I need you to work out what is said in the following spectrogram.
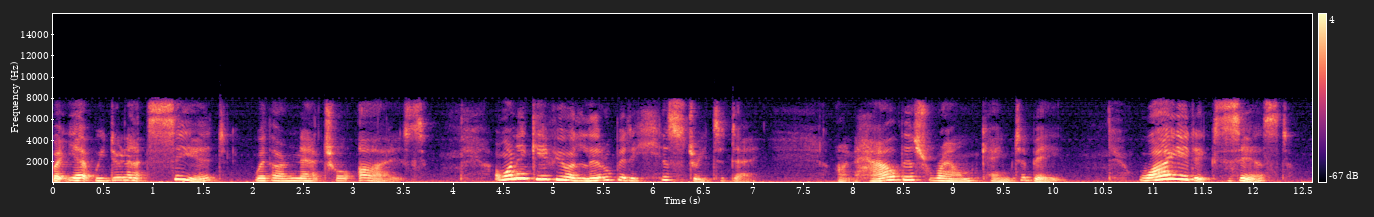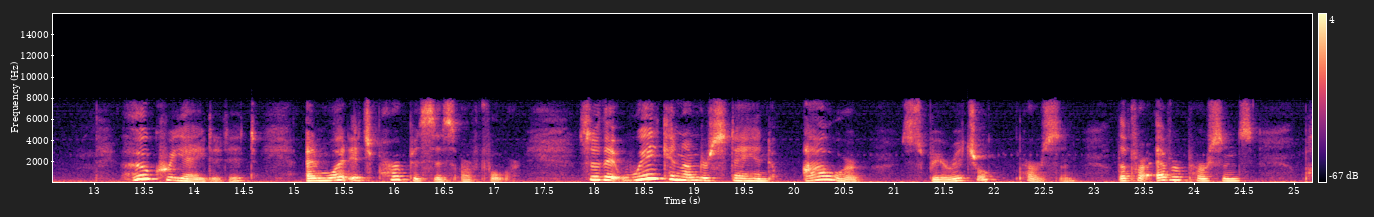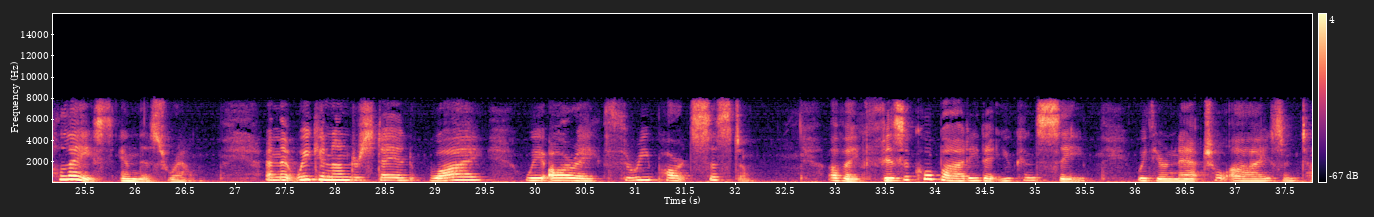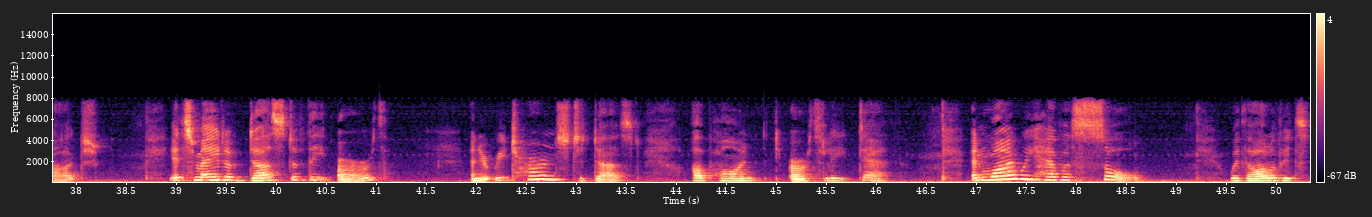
but yet we do not see it with our natural eyes. I want to give you a little bit of history today on how this realm came to be, why it exists, who created it, and what its purposes are for, so that we can understand our spiritual person, the forever person's place in this realm, and that we can understand why we are a three part system of a physical body that you can see with your natural eyes and touch. It's made of dust of the earth, and it returns to dust upon earthly death. And why we have a soul with all of its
